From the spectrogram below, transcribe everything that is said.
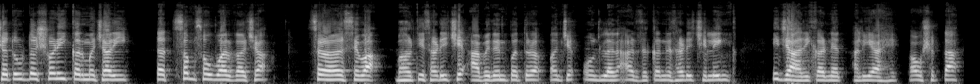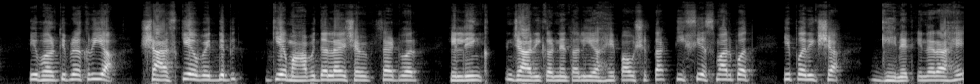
चतुर्दशणी कर्मचारी तत्सम संवर्गाच्या सरळ सेवा भरतीसाठीचे आवेदनपत्र म्हणजे ऑनलाईन अर्ज करण्यासाठीची लिंक ही जारी करण्यात आली आहे. पाहू शकता ही भरती प्रक्रिया शासकीय वैद्यकीय महाविद्यालयाच्या वेबसाईटवर ही लिंक जारी करण्यात आली आहे. पाहू शकता टी सी एस मार्फत ही परीक्षा घेण्यात येणार आहे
